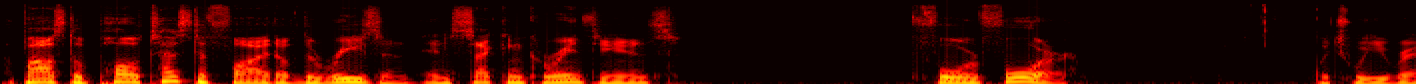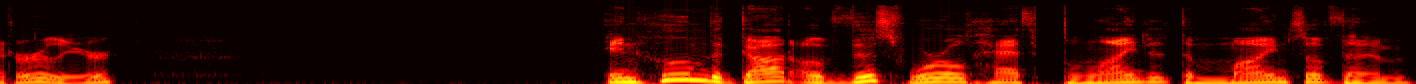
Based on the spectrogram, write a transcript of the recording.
Apostle Paul testified of the reason in 2 Corinthians 4 4, which we read earlier. In whom the God of this world hath blinded the minds of them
